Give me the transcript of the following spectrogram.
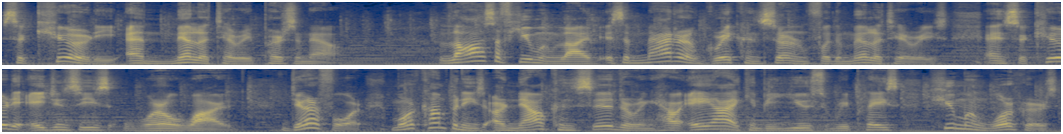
Security and military personnel. Loss of human life is a matter of great concern for the militaries and security agencies worldwide. Therefore, more companies are now considering how AI can be used to replace human workers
